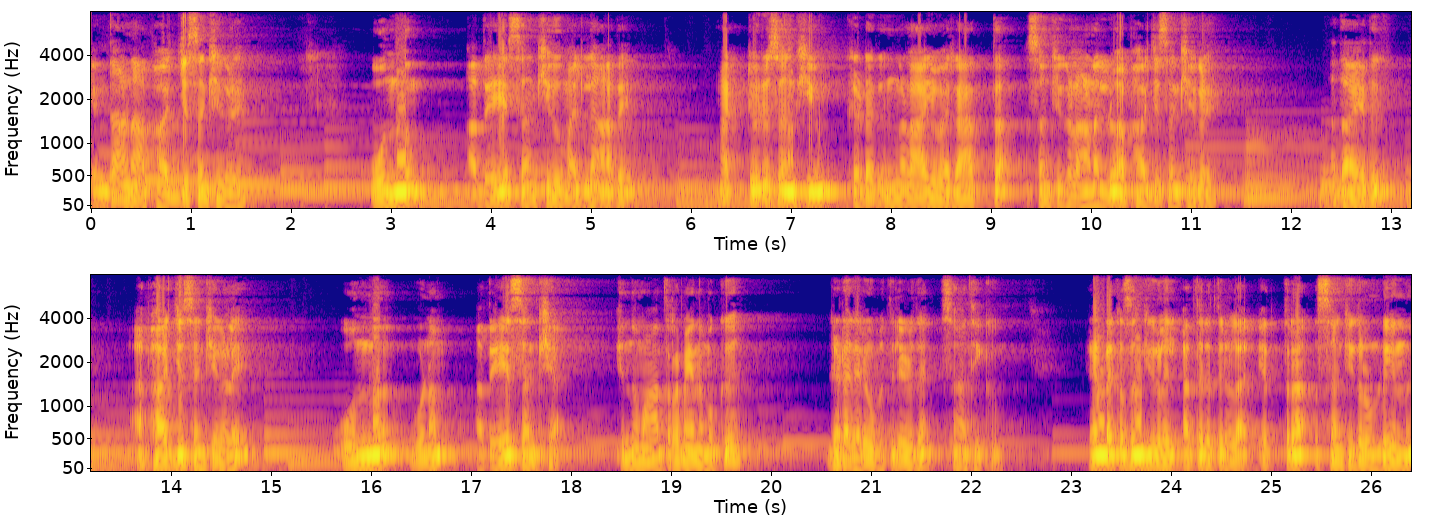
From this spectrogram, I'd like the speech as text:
എന്താണ് അഭാജ്യ സംഖ്യകൾ ഒന്നും അതേ സംഖ്യവുമല്ലാതെ മറ്റൊരു സംഖ്യയും ഘടകങ്ങളായി വരാത്ത സംഖ്യകളാണല്ലോ അഭാജ്യ സംഖ്യകൾ അതായത് അഭാജ്യ സംഖ്യകളെ ഒന്ന് ഗുണം അതേ സംഖ്യ എന്ന് മാത്രമേ നമുക്ക് ഘടകരൂപത്തിൽ എഴുതാൻ സാധിക്കൂ. രണ്ടക്ക സംഖ്യകളിൽ അത്തരത്തിലുള്ള എത്ര സംഖ്യകളുണ്ട് എന്ന്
